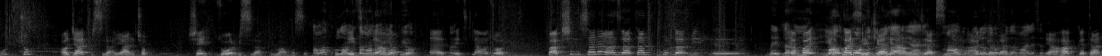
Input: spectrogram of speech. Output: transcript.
Bu çok acayip bir silah. Yani çok şey zor bir silah kullanması. Ama kullandığı Etkili zaman da ama- yapıyor. Evet, Evet. etkili ama zor. Bak şimdi sen hemen zaten burada bir e, Herifler Yapay- ma- yapay zekayı duruyorlar yani. anlayacaksın Mal ya, gibi duruyorlar hakikaten. ortada maalesef. yani hakikaten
